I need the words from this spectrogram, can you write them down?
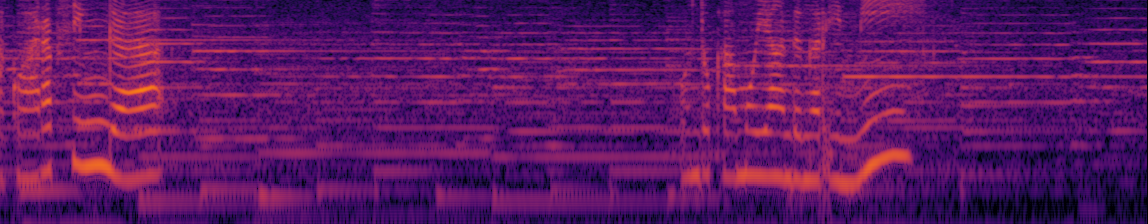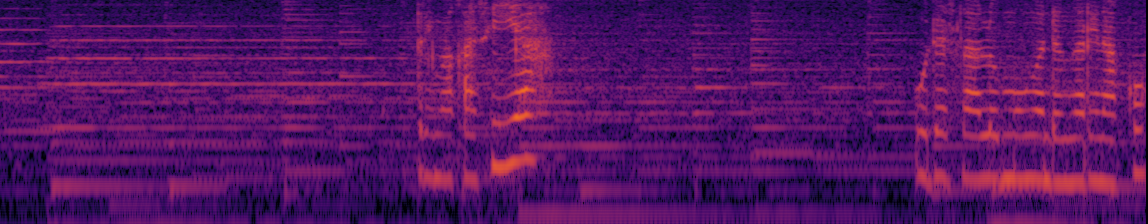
Aku harap sih enggak. Untuk kamu yang dengar ini, terima kasih ya. Udah selalu mau ngedengerin aku.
